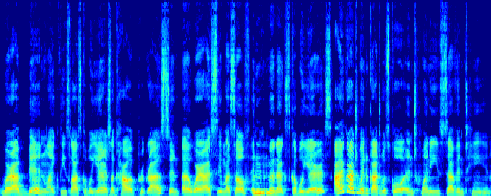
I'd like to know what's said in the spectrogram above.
where I've been like these last couple years, like how I've progressed and uh, where I see myself in the next couple years. I graduated graduate school in 2017.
